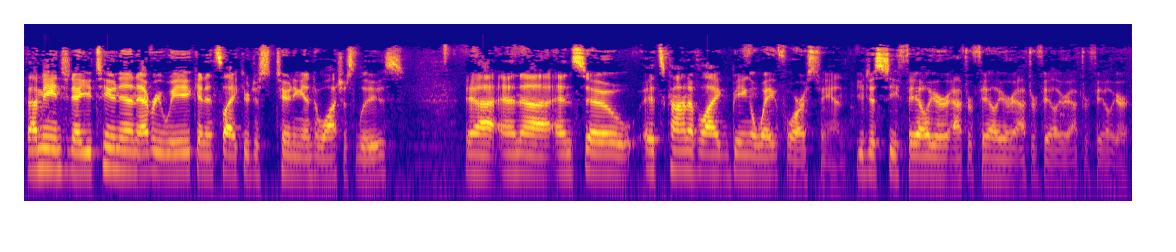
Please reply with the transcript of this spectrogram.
that means you know you tune in every week and it's like you're just tuning in to watch us lose. Yeah, and uh, and so it's kind of like being a Wake Forest fan. You just see failure after failure after failure after failure.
